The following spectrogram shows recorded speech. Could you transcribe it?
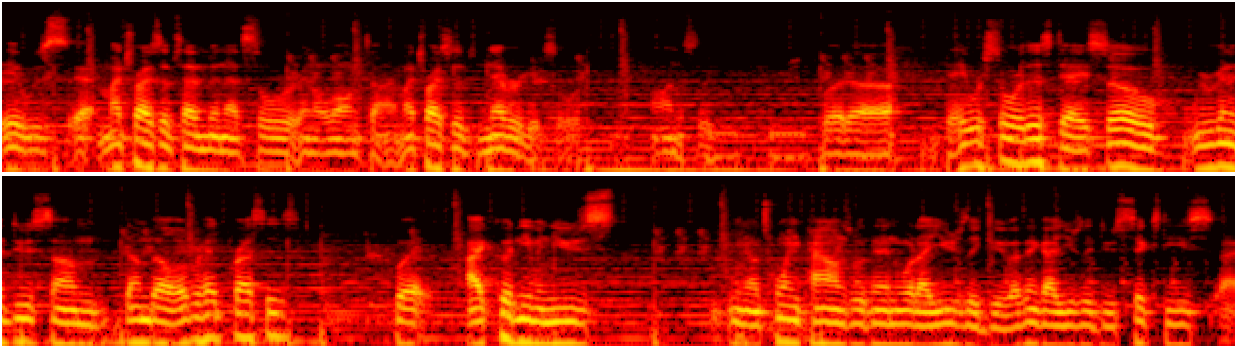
It was uh, my triceps haven't been that sore in a long time. My triceps never get sore, honestly. But uh, they were sore this day, so we were gonna do some dumbbell overhead presses, but I couldn't even use you know 20 pounds within what I usually do. I think I usually do 60s. Uh,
